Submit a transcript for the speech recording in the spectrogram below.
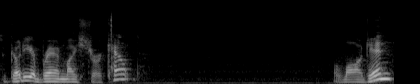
So go to your Brandmeister account, log in,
